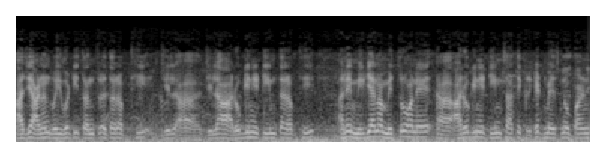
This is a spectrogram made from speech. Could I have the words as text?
આજે આણંદ વહીવટી તંત્ર તરફથી, જિલ્લા જિલ્લા આરોગ્યની ટીમ તરફથી અને મીડિયાના મિત્રો અને આરોગ્યની ટીમ સાથે ક્રિકેટ મેચનું પણ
